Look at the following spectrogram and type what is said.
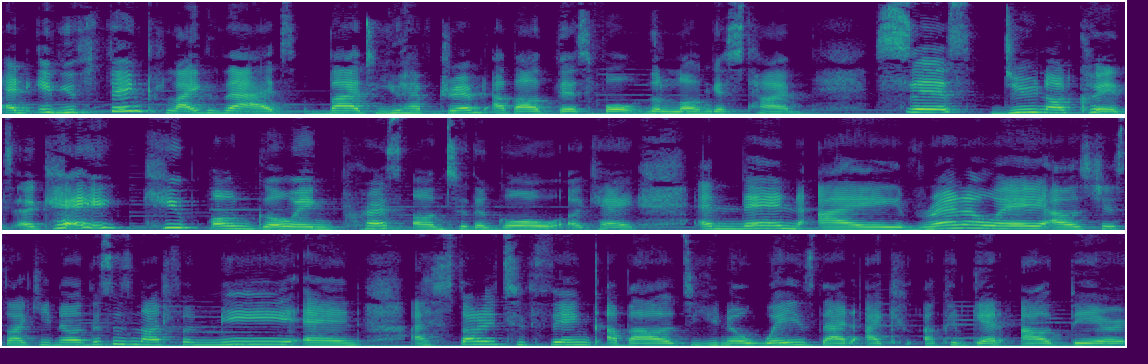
And if you think like that, but you have dreamed about this for the longest time, sis, do not quit, okay? Keep on going, press on to the goal, okay? And then I ran away. I was just like, you know, this is not for me. And I started to think about, you know, ways that I, c- I could get out there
